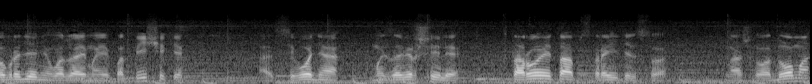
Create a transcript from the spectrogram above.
Добрый день, уважаемые подписчики. А Сегодня мы завершили второй этап строительства нашего дома.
